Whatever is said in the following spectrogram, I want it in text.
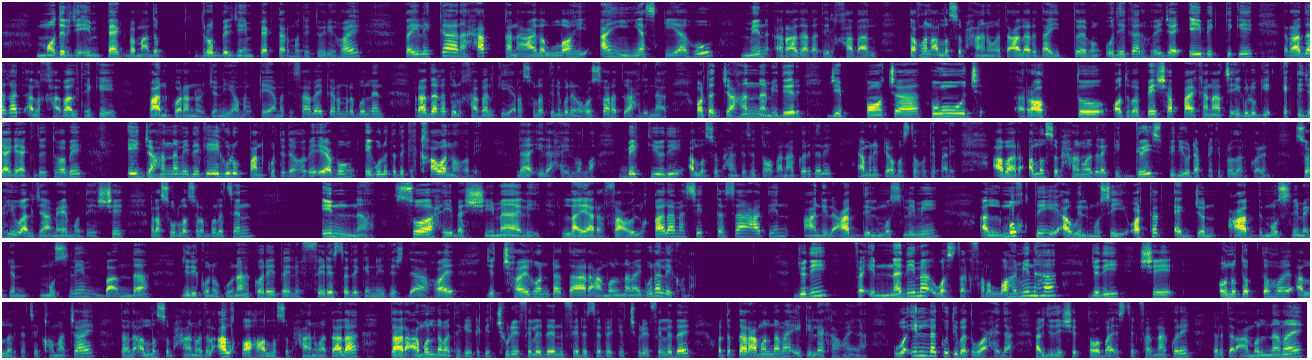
মদের যে ইম্প্যাক্ট বা মাদক দ্রব্যের যে ইম্প্যাক্ট তার মধ্যে তৈরি হয়। তাইলে কান হাক্কানা আলাল্লাহি আই ইয়াসকিয়াহু মিন রাদাগাতিল খাবাল। তখন আল্লাহ সুবহানুয়া তাআলার দায়িত্ব এবং অধিকার হয়ে যায় এই ব্যক্তিকে রাদাগাত আল খাবাল থেকে পান করানোর জন্য ইয়ামাল কেয়ামাতে। সাহাবাই আমরা বললেন, রাদাগাতুল খাবাল কি রাসোল্লাহ তিনি বলেন ওসারাতু আহলিনার অর্থাৎ জাহান্নামীদের যে পচা, পুঁজ, রক্ত অথবা পেশাব, পায়খানা আছে, এগুলোকে একটি জায়গায় একত্রিত হবে। এই জাহান্নামীদেরকে এগুলো পান করতে দেওয়া হবে এবং এগুলো তাদেরকে খাওয়ানো হবে। লা ইলাহা ইল্লাল্লাহ। ব্যক্তি যদি আল্লাহ সুবহান কাছে তবা না করে তাহলে এমন একটি অবস্থা হতে পারে। আবার আল্লাহ সুবহান তাআলা একটি গ্রেস পিরিয়ড আপনাকে প্রদান করেন। সহিউ আল জামের মধ্যে এসে রাসূলুল্লাহ সাল্লাম বলেছেন, ইন্না সোয়াহিবা শিমালি লায়ার ফাউল কালামা সিত্তা সাআতিন আনিল আব্দুল মুসলিমি আল মুক্তি আউল মুসি অর্থাৎ একজন আব্দ মুসলিম, একজন মুসলিম বান্দা যদি কোনো গুনাহ করে, তাহলে ফেরেস্তাদেরকে নির্দেশ দেওয়া হয় যে ছয় ঘণ্টা তার আমল নামায় গুণা লেখো না। যদি ফা ইন্নাদিমা ওয়াস্তাক ফরল্লাহ মিনহা, যদি সে অনুতপ্ত হয়, আল্লাহর কাছে ক্ষমা চায়, তাহলে আল্লাহ সুবহান তালা আল কহ আল্লাহ সুবহান তালা তার আমল নামা থেকে এটাকে ছুঁড়ে ফেলে দেন ফেরেস্তাটাকে ছুঁড়ে ফেলে দেয়, অর্থাৎ তার আমল নামায় এটি লেখা হয় না। ওয়া ইল্লা কুতিবাত ওয়াহেদা, আর যদি সে তবা ইস্তেকফার না করে, তাহলে তার আমল নামায়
